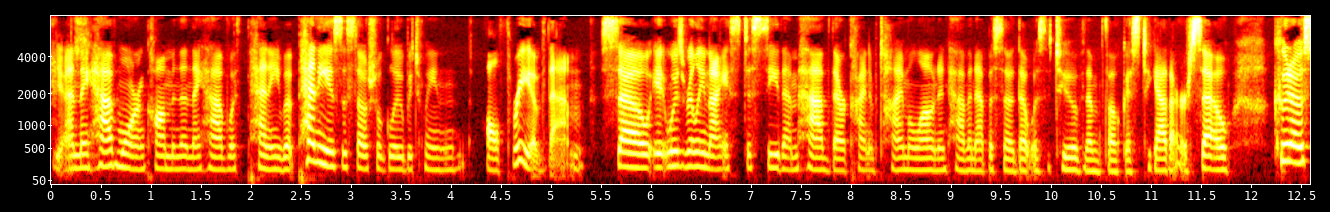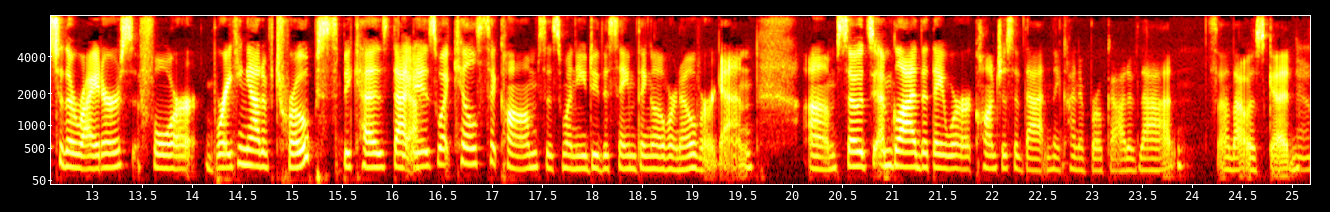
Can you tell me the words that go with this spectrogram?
Yes. and they have more in common than they have with Penny, but Penny is the social glue between all three of them. So it was really nice to see them have their kind of time alone and have an episode that was the two of them focused together. So kudos to the writers for breaking out of tropes because that is Yeah. what kills sitcoms is when you do the same thing over and over again. Um, so it's, I'm glad that they were conscious of that and they kind of broke out of that. So that was good. Yeah.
